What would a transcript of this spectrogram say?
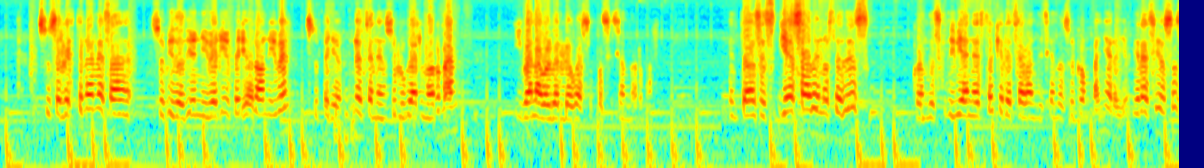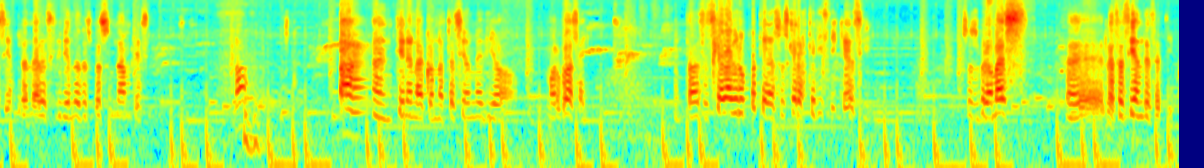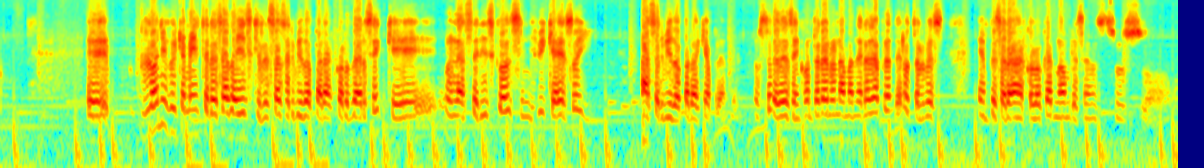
Sus electrones han subido de un nivel inferior a un nivel superior. No están en su lugar normal y van a volver luego a su posición normal. Entonces, ya saben ustedes cuando escribían esto que le estaban diciendo a su compañero y el gracioso siempre andaba escribiendo después su nombre ¿No? Ah, tiene una connotación medio morbosa. Entonces cada grupo tiene sus características y sus bromas eh, las hacían de ese tipo. Eh, lo único que me ha interesado es que les ha servido para acordarse que un asterisco significa eso y ha servido para que aprendan. Ustedes encontrarán una manera de aprender o tal vez empezarán a colocar nombres en sus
